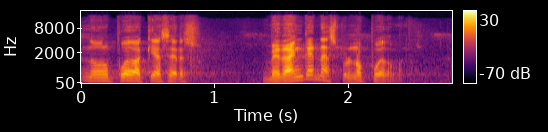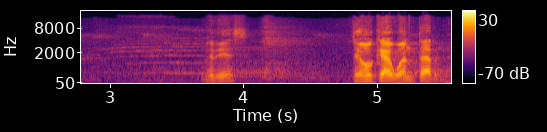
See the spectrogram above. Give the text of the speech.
no puedo aquí hacer eso. Me dan ganas, pero no puedo. ¿Me entiendes? Tengo que aguantarme.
